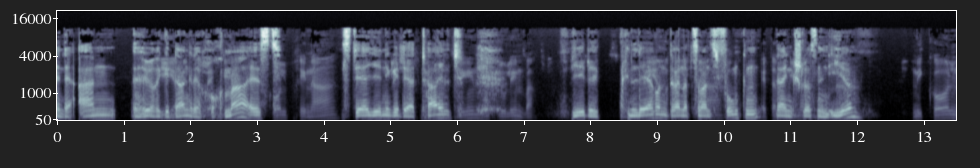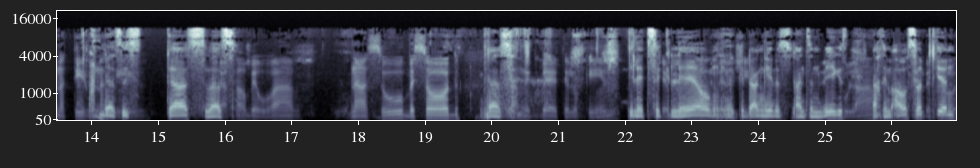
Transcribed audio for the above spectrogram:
Denn der, an, der höhere Gedanke der Chochma ist, ist derjenige, der teilt jede Klärung 320 Funken eingeschlossen in ihr. Das ist das, was dass die letzte Klärung, äh, Gedanke jedes einzelnen Weges, nach dem Aussortieren,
